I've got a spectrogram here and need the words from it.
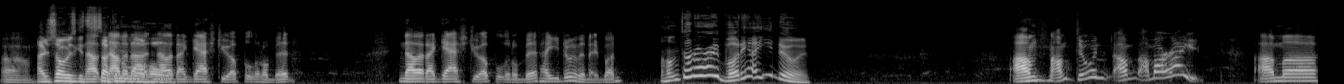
um, I just always get now, stuck now in a little I, Now that I gassed you up a little bit. Now that I gassed you up a little bit, how you doing today, bud? I'm doing all right, buddy. How you doing? I'm I'm doing I'm I'm all right. I'm uh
